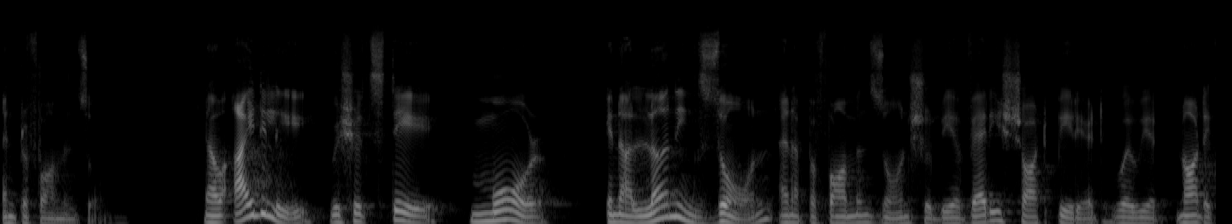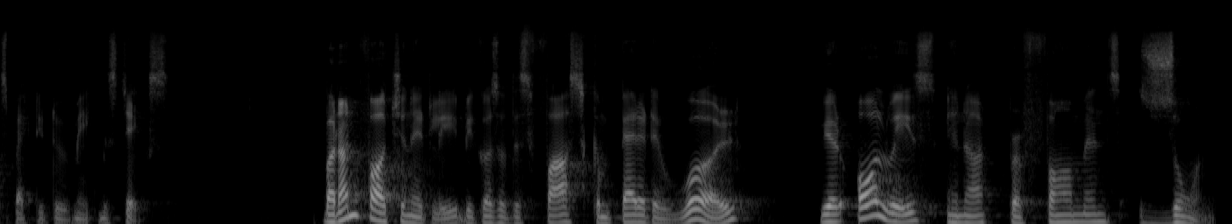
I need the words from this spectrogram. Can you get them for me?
and performance zone. Now, ideally, we should stay more in our learning zone, and a performance zone should be a very short period where we are not expected to make mistakes. But unfortunately, because of this fast competitive world, we are always in our performance zone,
